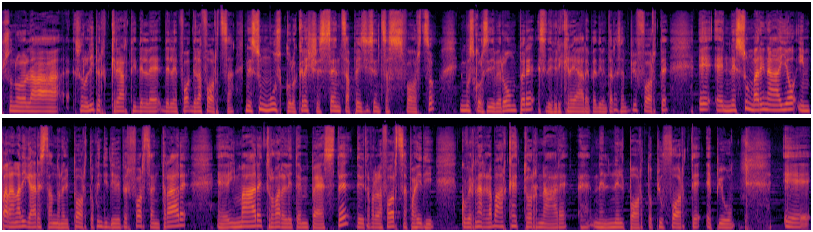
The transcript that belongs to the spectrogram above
sono, la, sono lì per crearti delle, delle fo- della forza. Nessun muscolo cresce senza pesi, senza sforzo. Il muscolo si deve rompere e si deve ricreare per diventare sempre più forte. E, e nessun marinaio impara a navigare stando nel porto, quindi deve per forza entrare eh, in mare, trovare le tempeste, deve trovare la forza poi di governare la barca e tornare eh, nel, nel porto più forte e più, e,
